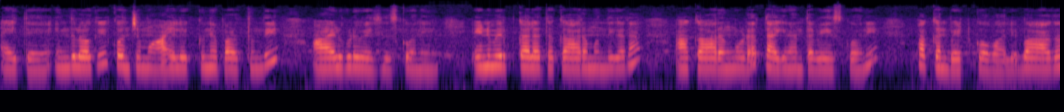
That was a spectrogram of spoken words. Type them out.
అయితే ఇందులోకి కొంచెం ఆయిల్ ఎక్కువనే పడుతుంది. ఆయిల్ కూడా వేసేసుకొని ఎండుమిరపకాయలతో కారం ఉంది కదా ఆ కారం కూడా తగినంత వేసుకొని పక్కన పెట్టుకోవాలి బాగా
